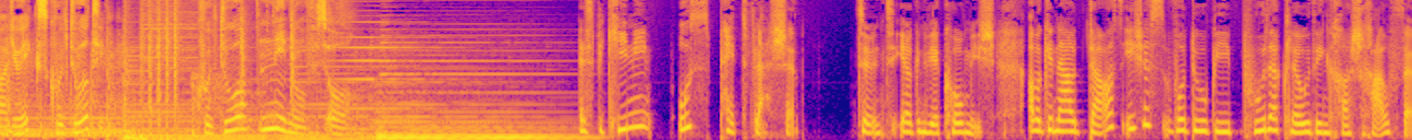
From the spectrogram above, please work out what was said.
Radio X Kulturtipp. Kultur nicht nur fürs Ohr. Ein Bikini aus PET-Flaschen. Tönt irgendwie komisch. Aber genau das ist es, wo du bei Pura Clothing kannst kaufen.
